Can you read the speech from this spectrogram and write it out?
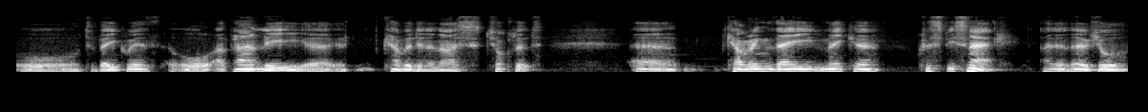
or to bake with, or apparently uh, covered in a nice chocolate uh, covering, they make a crispy snack. I don't know if your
